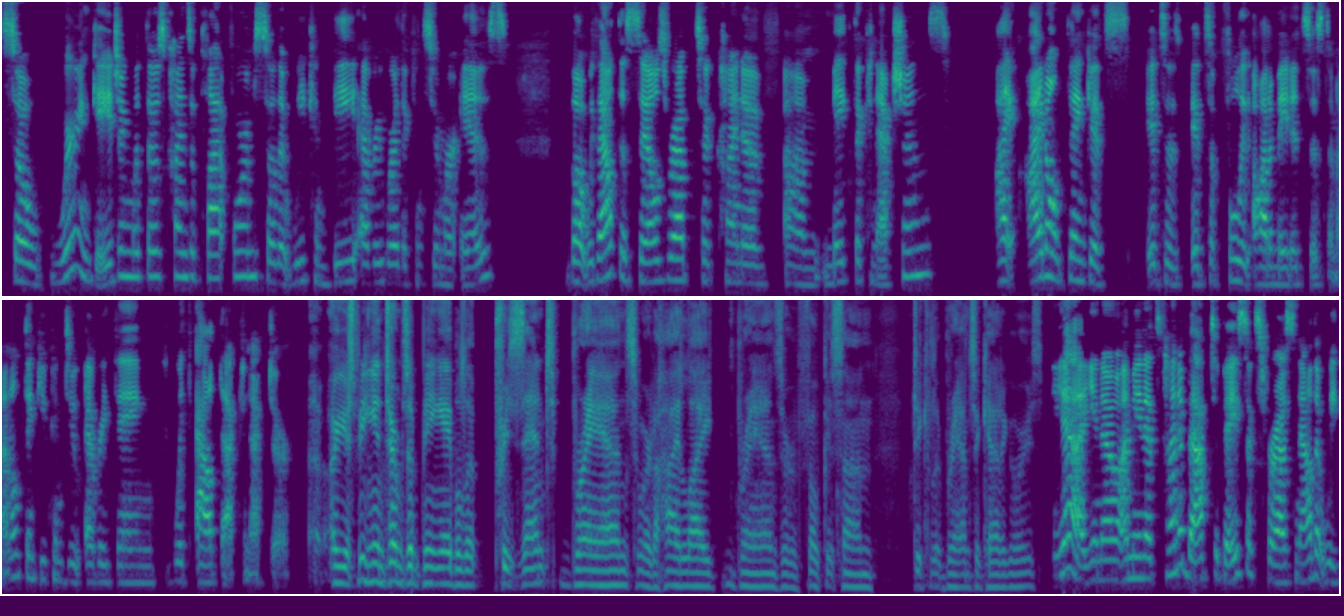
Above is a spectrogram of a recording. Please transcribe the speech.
So we're engaging with those kinds of platforms so that we can be everywhere the consumer is But without the sales rep to kind of um, make the connections, I, I don't think it's it's a it's a fully automated system. I don't think you can do everything without that connector. Are you speaking in terms of being able to present brands or to highlight brands or focus on particular brands or categories? Yeah, you know, I mean, it's kind of back to basics for us now that we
